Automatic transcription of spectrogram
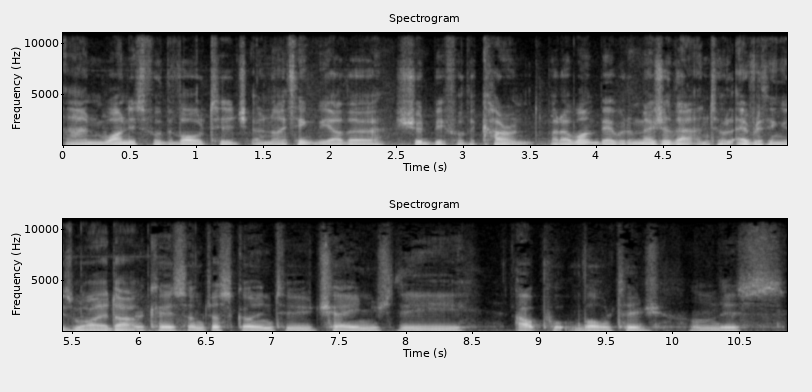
and one is for the voltage and I think the other should be for the current but I won't be able to measure that until everything is wired up. Okay so I'm just going to change the output voltage on this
